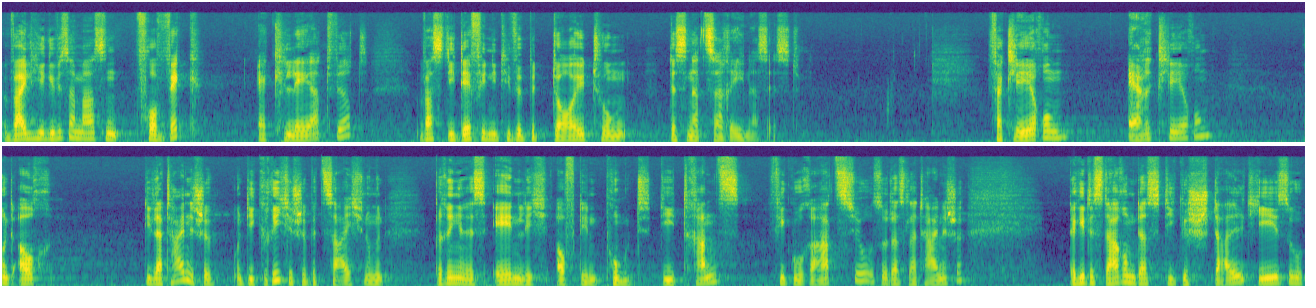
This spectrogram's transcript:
weil hier gewissermaßen vorweg erklärt wird, was die definitive Bedeutung des Nazareners ist. Verklärung, Erklärung und auch die lateinische und die griechische Bezeichnungen bringen es ähnlich auf den Punkt. Die Transfiguratio, so das lateinische, da geht es darum, dass die Gestalt Jesu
